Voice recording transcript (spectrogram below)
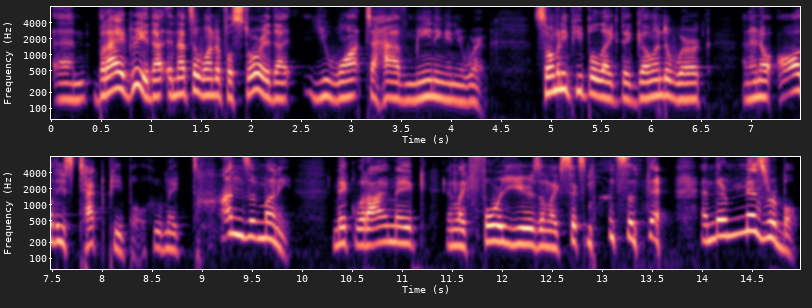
And but I agree that and that's a wonderful story that you want to have meaning in your work. So many people like they go into work and I know all these tech people who make tons of money make what I make in like 4 years and like 6 months and they're and they're miserable.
